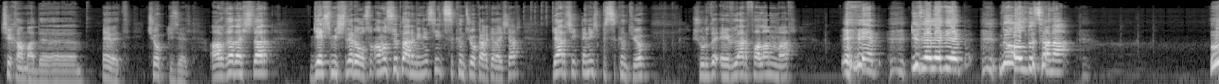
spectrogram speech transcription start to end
Çıkamadım. Evet. Çok güzel. Arkadaşlar geçmişler olsun ama Süpermen'iz hiç sıkıntı yok arkadaşlar. Gerçekten hiçbir sıkıntı yok. Şurada evler falan var. Evim. Güzel evim. Ne oldu sana? Hı?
